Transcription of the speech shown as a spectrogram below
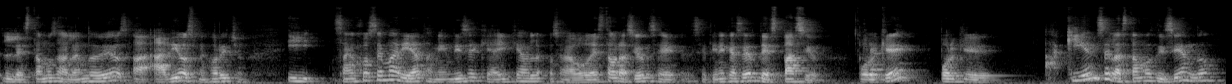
le estamos hablando de Dios, a, Dios, mejor dicho. Y San José María también dice que hay que hablar, o sea, o esta oración se, se tiene que hacer despacio. ¿Por qué? Porque a quién se la estamos diciendo,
